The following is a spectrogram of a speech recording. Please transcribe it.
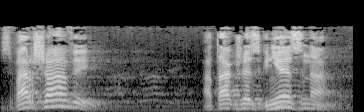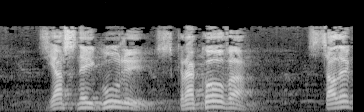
z Warszawy, a także z Gniezna, z Jasnej Góry, z Krakowa, z całego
